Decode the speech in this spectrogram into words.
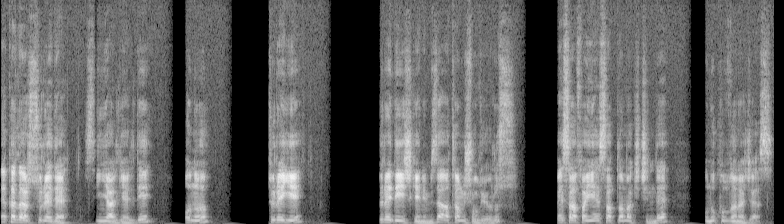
ne kadar sürede sinyal geldi onu süreyi süre değişkenimize atamış oluyoruz. Mesafeyi hesaplamak için de bunu kullanacağız.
